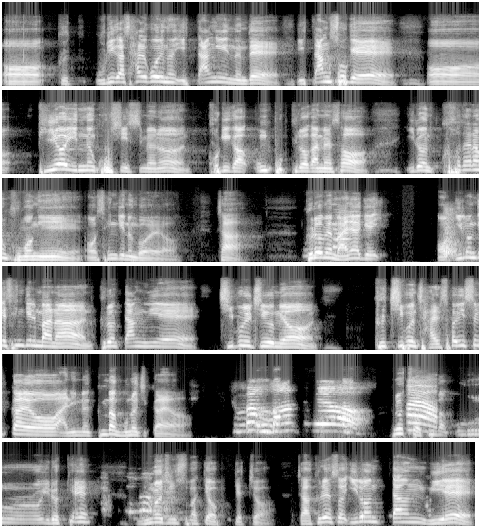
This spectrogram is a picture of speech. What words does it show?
어, 그 우리가 살고 있는 이 땅이 있는데 이 땅 속에 어, 비어 있는 곳이 있으면은 거기가 움푹 들어가면서 이런 커다란 구멍이 어, 생기는 거예요. 자, 그러면 만약에 어, 이런 게 생길 만한 그런 땅 위에 집을 지으면 그 집은 잘 서 있을까요? 아니면 금방 무너질까요? 금방 무너져요. 그렇죠. 아요. 금방 우르르 이렇게 무너질 수밖에 없겠죠. 자, 그래서 이런 땅 위에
